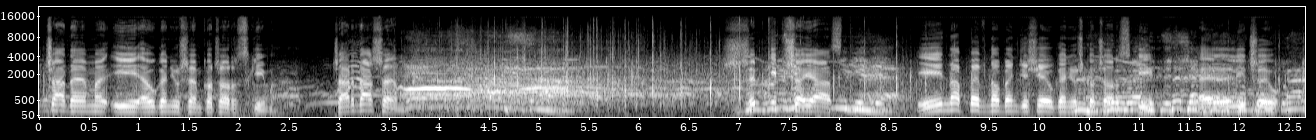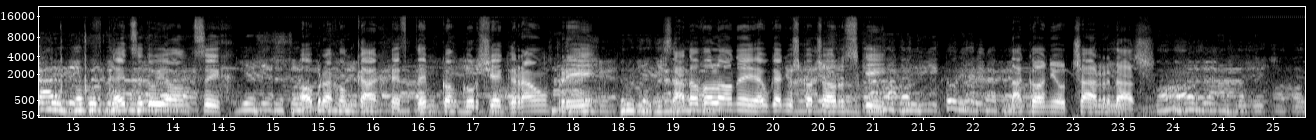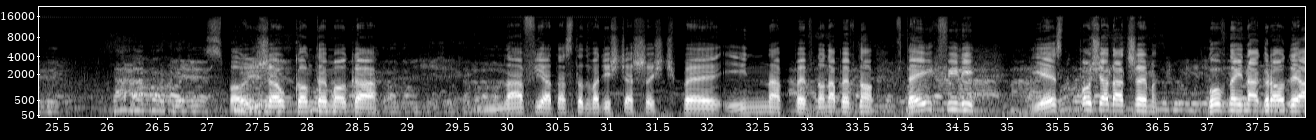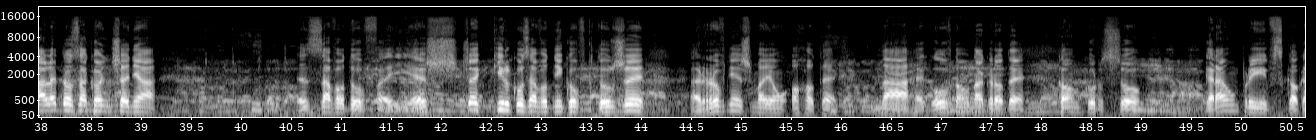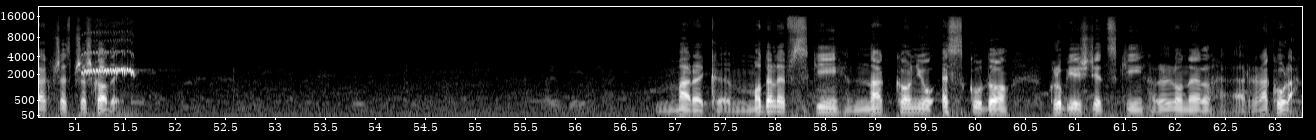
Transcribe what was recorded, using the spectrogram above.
Czadem i Eugeniuszem Koczorskim. Czardaszem. Szybki przejazd i na pewno będzie się Eugeniusz Koczorski e, liczył w decydujących obrachunkach w tym konkursie Grand Prix. Zadowolony Eugeniusz Koczorski na koniu Czardasz. Spojrzał kątem oka na Fiata 126P i na pewno, na pewno w tej chwili jest posiadaczem głównej nagrody, ale do zakończenia zawodów jeszcze kilku zawodników, którzy również mają ochotę na główną nagrodę konkursu Grand Prix w skokach przez przeszkody. Marek Modelewski na koniu Escudo, klub jeździecki Lunel Rakula.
